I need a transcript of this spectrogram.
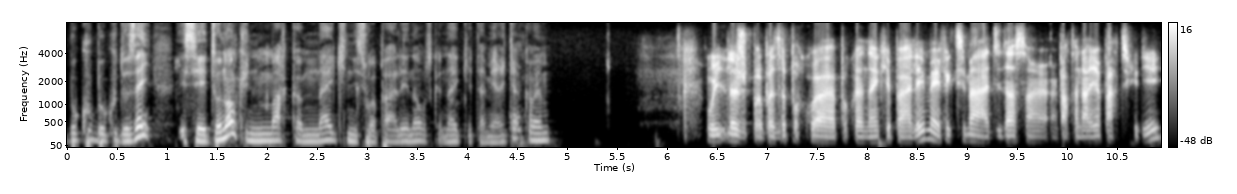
beaucoup, beaucoup d'oseille. Et c'est étonnant qu'une marque comme Nike n'y soit pas allée, non Parce que Nike est américain quand même. Oui, là, je ne pourrais pas dire pourquoi, pourquoi Nike n'est pas allé, mais effectivement, Adidas a un, partenariat particulier,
